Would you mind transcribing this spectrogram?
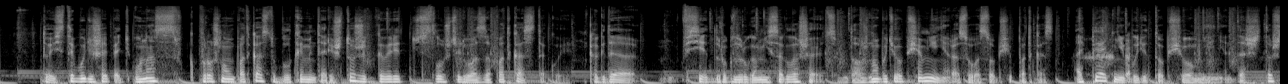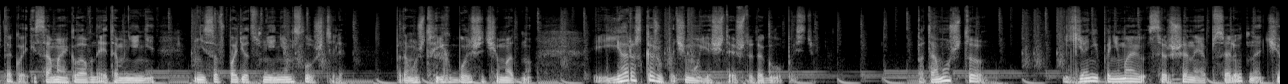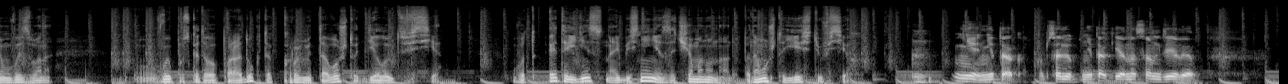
То есть ты будешь опять... У нас к прошлому подкасту был комментарий. Что же, говорит слушатель, у вас за подкаст такой? Когда все друг с другом не соглашаются. Должно быть общее мнение, раз у вас общий подкаст. Опять не будет общего мнения. Да что ж такое? И самое главное, это мнение не совпадет с мнением слушателя. Потому что их больше, чем одно. И я расскажу, почему я считаю, что это глупость. Потому что я не понимаю совершенно и абсолютно, чем вызвано выпуск этого продукта, кроме того, что делают все – вот это единственное объяснение, зачем оно надо. Потому что есть у всех. Не, не так. Абсолютно не так. Я на самом деле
